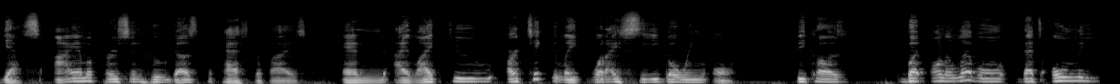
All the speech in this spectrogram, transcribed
yes i am a person who does catastrophize and i like to articulate what i see going on because but on a level that's only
